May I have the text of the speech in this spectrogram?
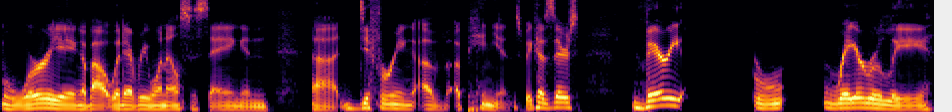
worrying about what everyone else is saying and uh, differing of opinions because there's very r- rarely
